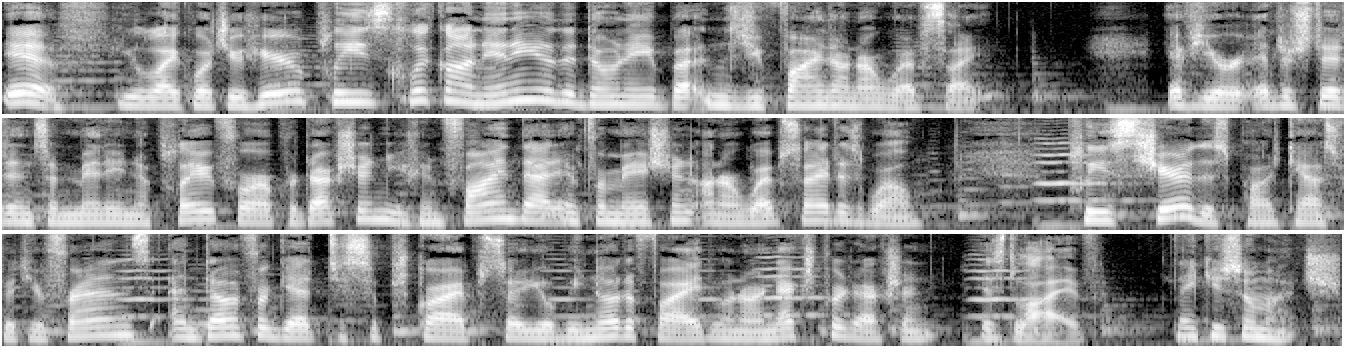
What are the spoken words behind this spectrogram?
If you like what you hear, please click on any of the donate buttons you find on our website. If you're interested in submitting a play for our production, you can find that information on our website as well. Please share this podcast with your friends and don't forget to subscribe so you'll be notified when our next production is live. Thank you so much.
